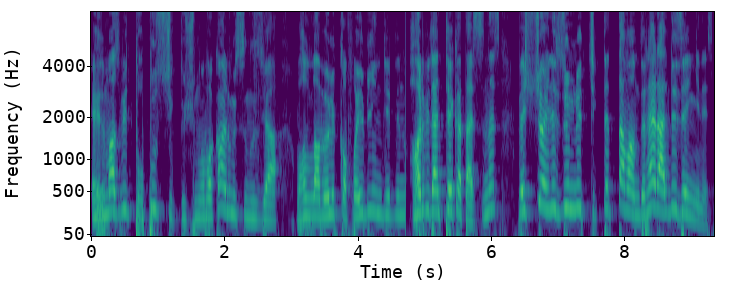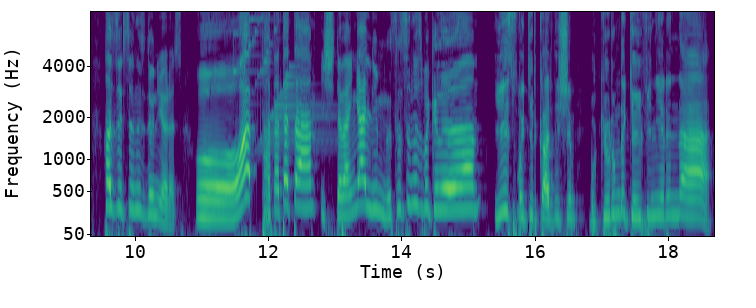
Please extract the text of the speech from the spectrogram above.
elmas bir topuz çıktı. Şuna bakar mısınız ya? Vallahi böyle kafayı bir indirdim. Harbiden tek atarsınız. Ve şöyle zümrüt çıktı. Tamamdır herhalde zenginiz. Hazırsanız dönüyoruz. Hop ta ta ta tam. İşte ben geldim. Nasılsınız bakalım? İyiyiz fakir kardeşim. Bakıyorum da keyfin yerinde ha.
